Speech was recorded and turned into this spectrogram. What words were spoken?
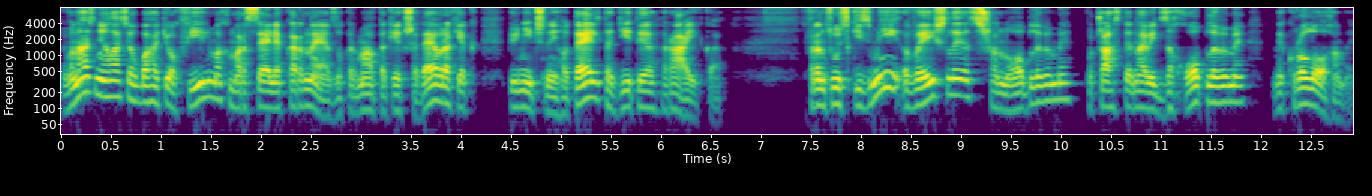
Вона знялася в багатьох фільмах Марселя Карне, зокрема в таких шедеврах, як Північний готель та Діти Райка. Французькі ЗМІ вийшли з шанобливими, почасти навіть захопливими некрологами.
